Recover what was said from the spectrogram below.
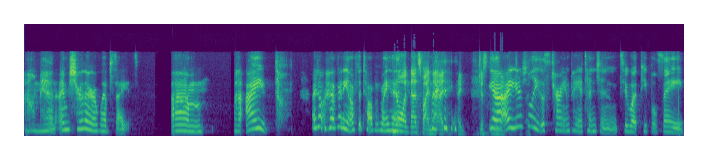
Oh man, I'm sure there are websites. Um, I I don't have any off the top of my head. No, and that's fine. I, I just yeah, I usually just try and pay attention to what people say.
